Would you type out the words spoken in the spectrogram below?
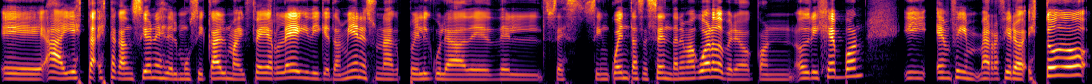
eh, ah, y esta, esta canción es del musical My Fair Lady, que también es una película de, del 50-60, no me acuerdo, pero con Audrey Hepburn. Y, en fin, me refiero, es todo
